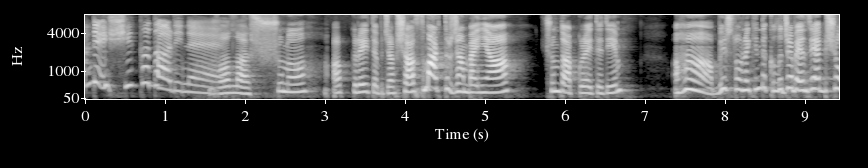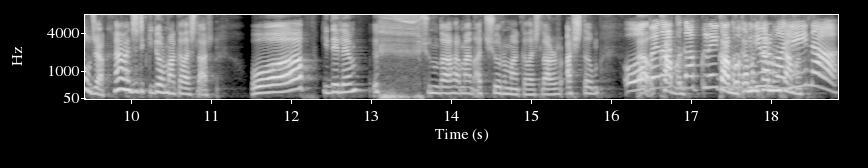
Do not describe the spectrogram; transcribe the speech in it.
hem de eşek kadar yine. Valla şunu upgrade yapacağım. Şansımı arttıracağım ben ya. Şunu da upgrade edeyim. Aha bir sonrakinde kılıca benzeyen bir şey olacak. Hemencik gidiyorum arkadaşlar. Hop gidelim. Üf, şunu da hemen açıyorum arkadaşlar. Açtım. Oo, ben artık upgrade come on, come on, yapabiliyorum come on, come on. Aleyna.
